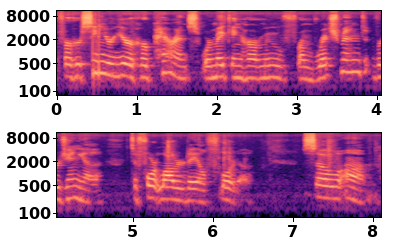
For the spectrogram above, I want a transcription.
for her senior year, her parents were making her move from Richmond, Virginia, to Fort Lauderdale, Florida. So, um,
